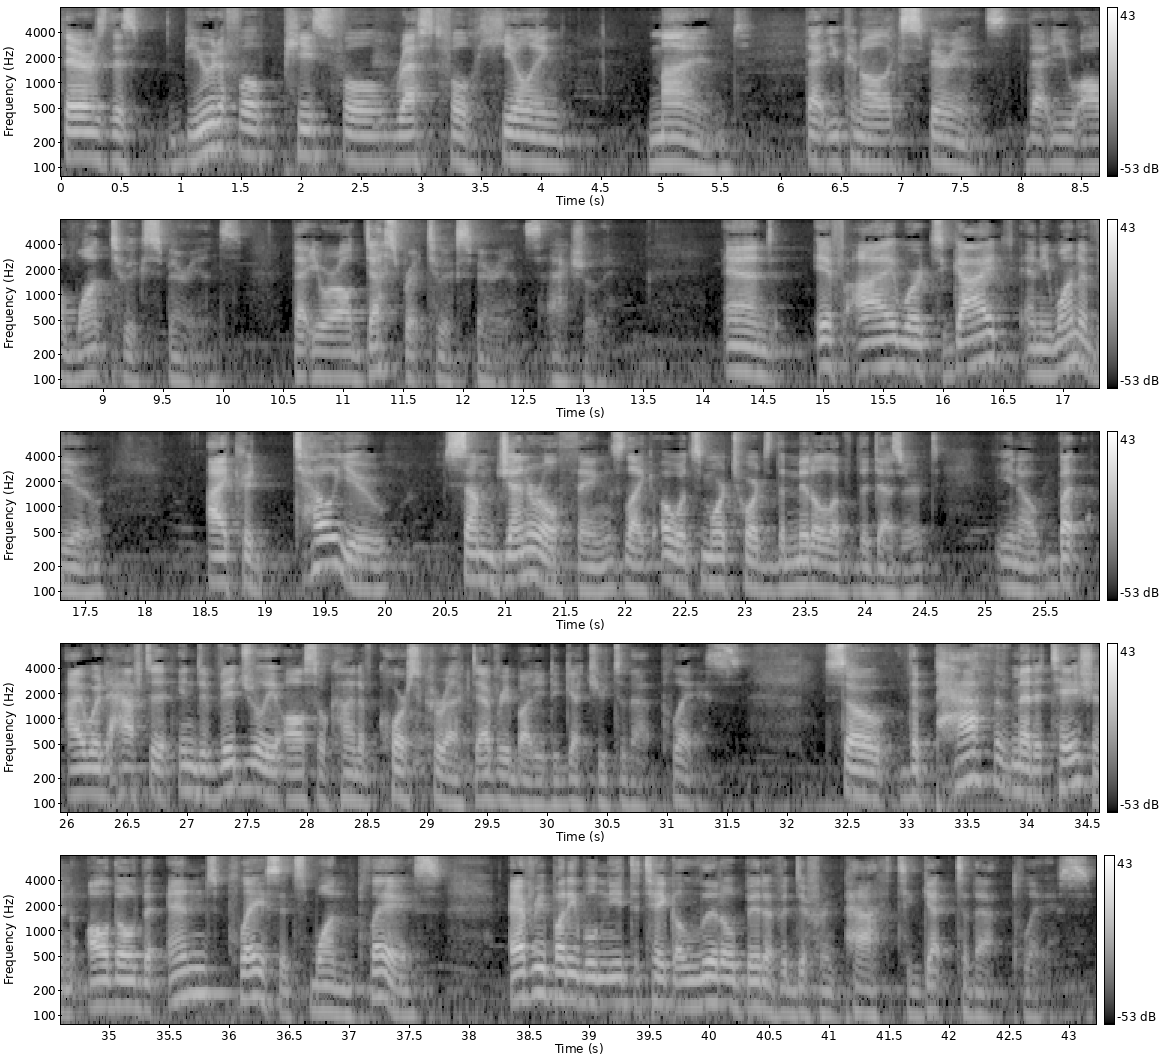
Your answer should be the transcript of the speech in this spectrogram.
there's this beautiful, peaceful, restful, healing mind that you can all experience, that you all want to experience, that you are all desperate to experience, actually. And if I were to guide any one of you, I could tell you some general things like, oh, it's more towards the middle of the desert, you know, but I would have to individually also kind of course correct everybody to get you to that place. So the path of meditation, although the end place, it's one place, everybody will need to take a little bit of a different path to get to that place.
